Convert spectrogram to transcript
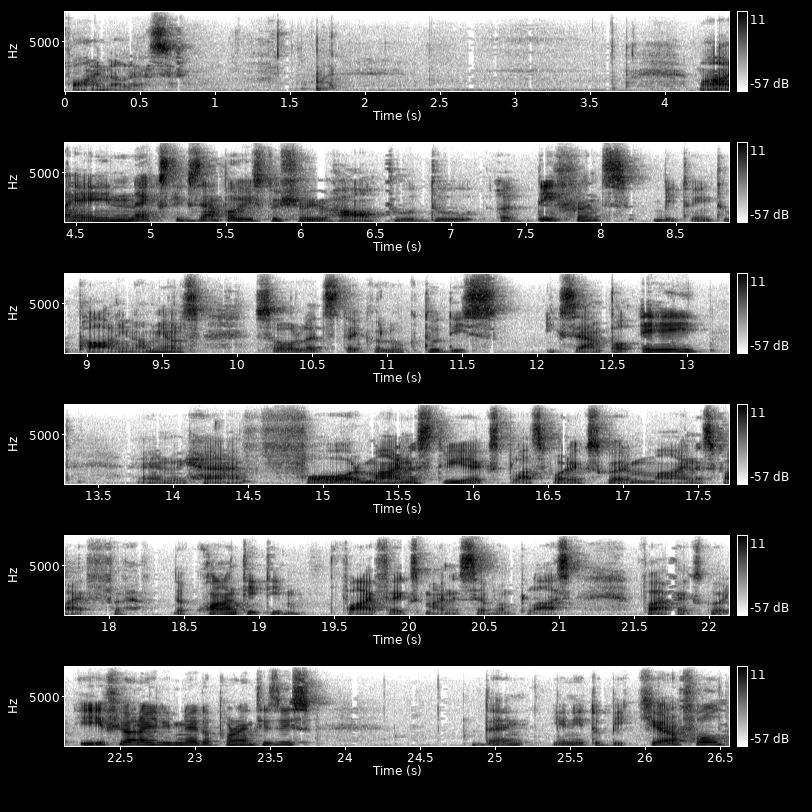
final answer. My next example is to show you how to do a difference between two polynomials. So let's take a look to this example A and we have 4 minus 3x plus 4x squared minus 5 the quantity 5x minus 7 plus 5x squared if you want to eliminate the parentheses then you need to be careful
